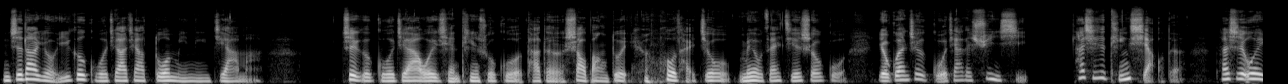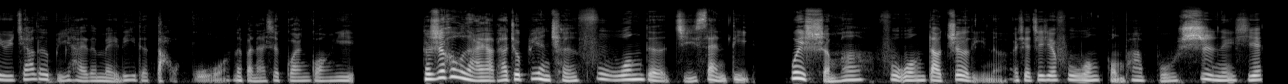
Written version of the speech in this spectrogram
你知道有一个国家叫多米尼加吗？这个国家我以前听说过，他的少棒队 后来就没有再接收过有关这个国家的讯息。它其实挺小的，它是位于加勒比海的美丽的岛国。那本来是观光业，可是后来啊，它就变成富翁的集散地。为什么富翁到这里呢？而且这些富翁恐怕不是那些。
